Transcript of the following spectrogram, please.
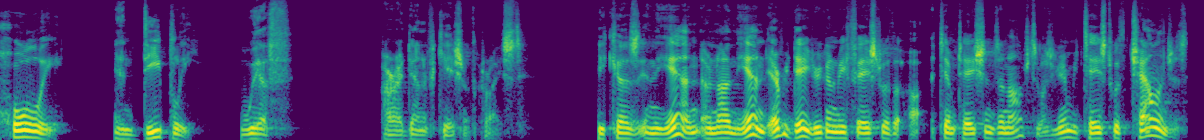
wholly and deeply with our identification with Christ. Because in the end, or not in the end, every day you're going to be faced with uh, temptations and obstacles. You're going to be faced with challenges.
